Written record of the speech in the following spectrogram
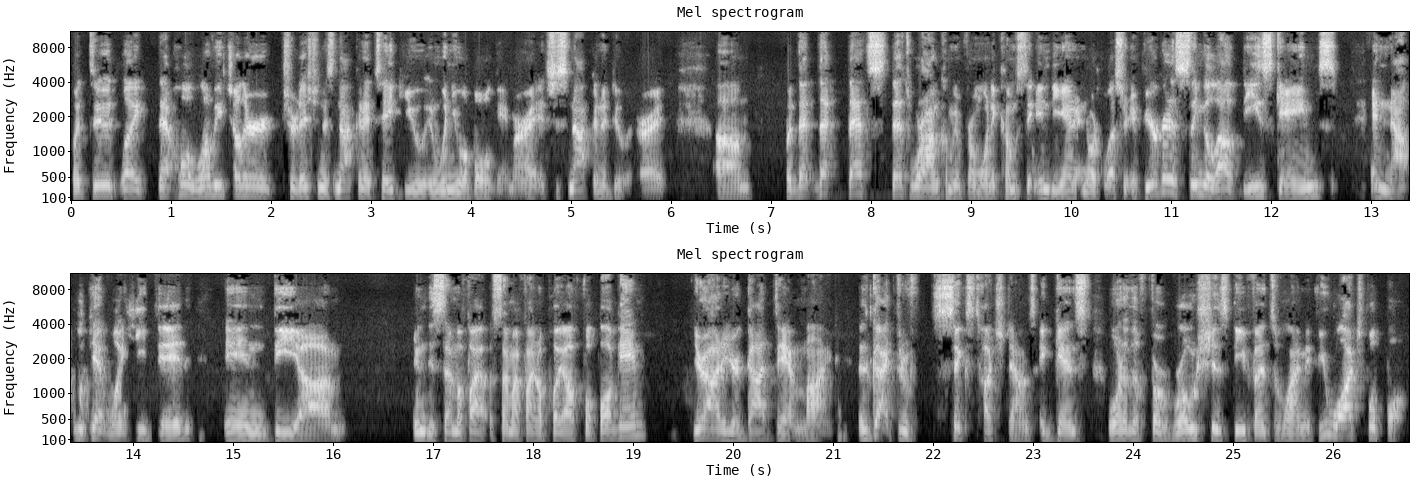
but, dude, like, that whole love each other tradition is not going to take you and win you a bowl game. All right. It's just not going to do it. All right. Um, but that, that that's that's where I'm coming from when it comes to Indiana and Northwestern. If you're going to single out these games and not look at what he did in the um, in the semifinal semifinal playoff football game, you're out of your goddamn mind. This guy threw six touchdowns against one of the ferocious defensive linemen. If you watch football,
